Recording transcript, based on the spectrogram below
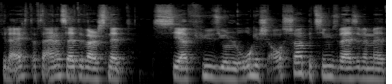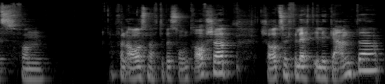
Vielleicht auf der einen Seite, weil es nicht sehr physiologisch ausschaut, beziehungsweise wenn man jetzt von, von außen auf die Person draufschaut, schaut es halt vielleicht eleganter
